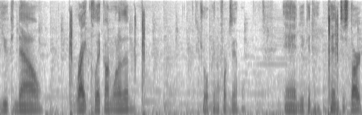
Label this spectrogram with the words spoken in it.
you can now right click on one of them control panel for example and you can pin to start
